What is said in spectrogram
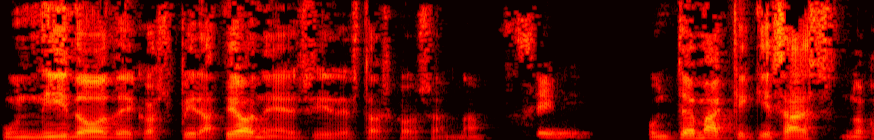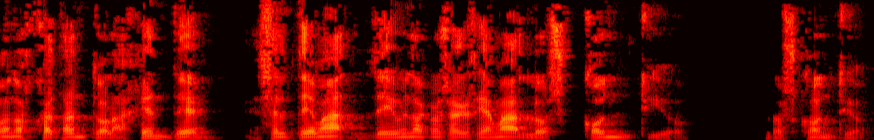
un nido de conspiraciones y de estas cosas, ¿no? sí, Un tema que quizás no conozca tanto la gente es el tema de una cosa que se llama los contio. Los contio.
